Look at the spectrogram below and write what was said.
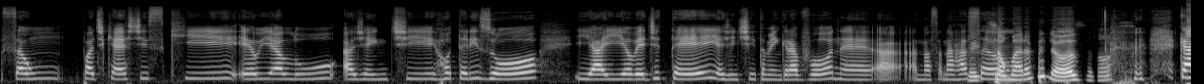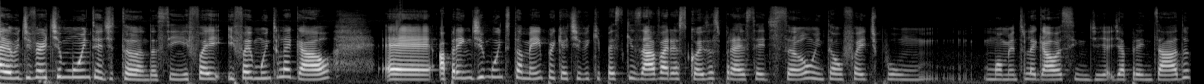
são podcasts que eu e a Lu, a gente roteirizou e aí eu editei, a gente também gravou, né, a, a nossa Uma narração. edição maravilhosa, nossa. Cara, eu me diverti muito editando, assim, e foi, e foi muito legal. É, aprendi muito também, porque eu tive que pesquisar várias coisas para essa edição, então foi, tipo, um, um momento legal, assim, de, de aprendizado.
